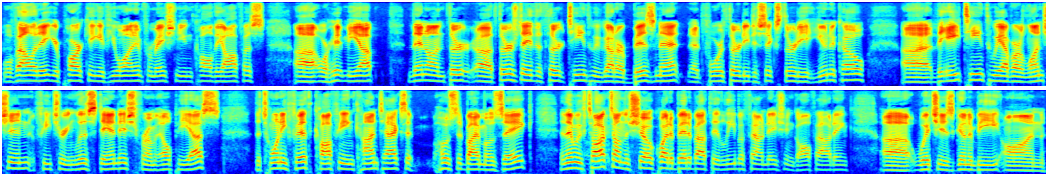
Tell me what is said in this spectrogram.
We'll validate your parking. If you want information, you can call the office uh, or hit me up. Then on thir- uh, Thursday the 13th, we've got our BizNet at 4:30 to 6:30 at Unico. Uh, the 18th, we have our luncheon featuring Liz Standish from LPS. The 25th, Coffee and Contacts at, hosted by Mosaic. And then we've talked on the show quite a bit about the Leba Foundation golf outing, uh, which is going to be on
